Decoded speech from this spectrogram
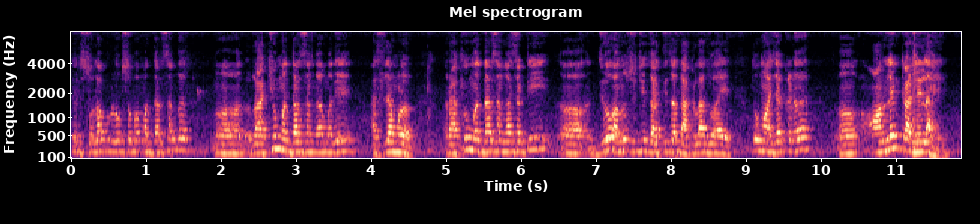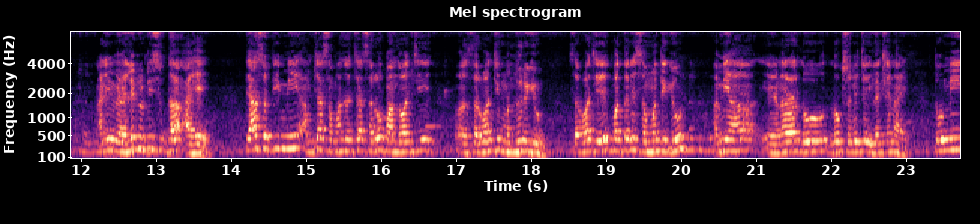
तर सोलापूर लोकसभा मतदारसंघ राखीव मतदारसंघामध्ये असल्यामुळं राखीव मतदारसंघासाठी जो अनुसूचित जातीचा दाखला जो आहे तो माझ्याकडं ऑनलाईन काढलेला आहे. आणि व्हॅलिडिटी सुद्धा आहे. त्यासाठी मी आमच्या समाजाच्या सर्व बांधवांची सर्वांची मंजुरी घेऊन सर्वांची एकमताने संमती घेऊन आम्ही हा येणारा लो लोकसभेचे इलेक्शन आहे. तो मी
